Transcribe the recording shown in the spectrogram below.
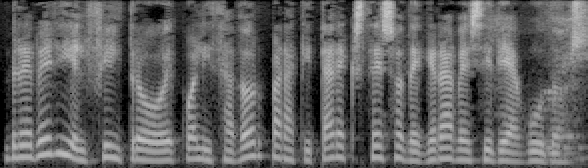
reverb y el filtro o ecualizador para quitar exceso de graves y de agudos.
